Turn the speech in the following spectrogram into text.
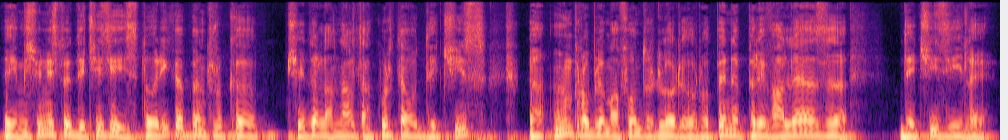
emisiunii, este o decizie istorică pentru că cei de la înalta curte au decis că în problema fondurilor europene prevalează deciziile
